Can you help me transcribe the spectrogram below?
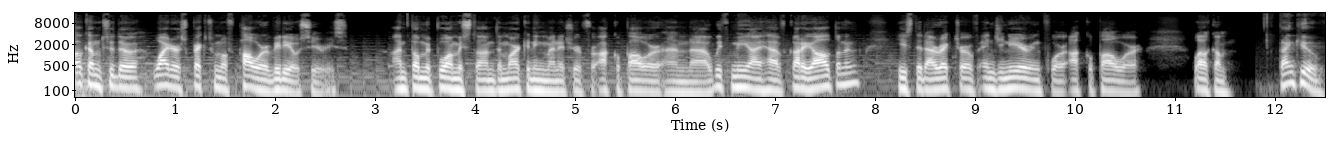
Welcome to the Wider Spectrum of Power video series. I'm Tommi Puomisto, I'm the marketing manager for AGCO Power, and uh, with me I have Kari Aaltonen. He's the director of engineering for AGCO Power. Welcome. Thank you.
